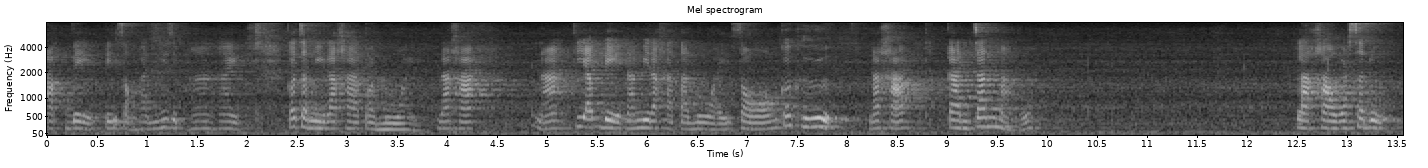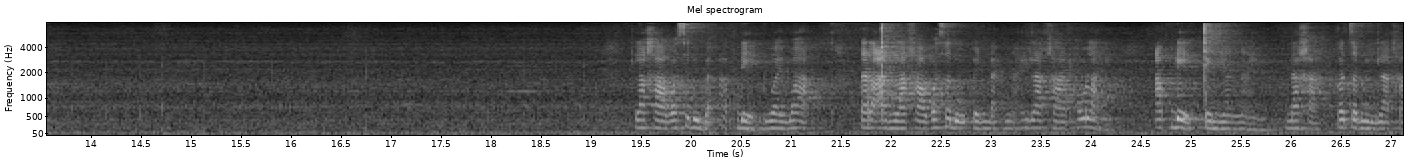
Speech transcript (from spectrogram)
อัปเดตปี 2025 ให้ ก็จะมีราคาต่อหน่วยนะคะนะที่อัปเดตนะมีราคาต่อหน่วย 2 ก็คือนะคะการจ้างเหมา ราคาวัสดุ ราคาวัสดุแบบอัปเดตด้วยว่า แต่ละอันราคาวัสดุเป็นแบบไหนราคาเท่าไหร่ อัปเดตเป็นยังไงนะคะ ก็จะมีราคา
